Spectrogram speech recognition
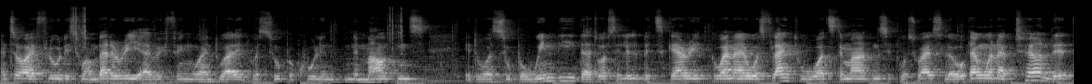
And so I flew this one battery, everything went well, it was super cool in, in the mountains. It was super windy, that was a little bit scary. When I was flying towards the mountains, it was very slow. Then when I turned it,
